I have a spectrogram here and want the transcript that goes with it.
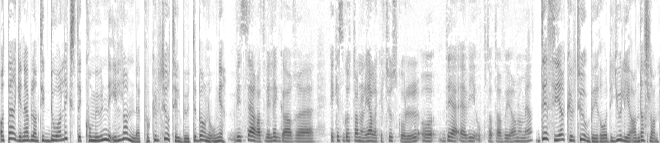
at Bergen er blant de dårligste kommunene i landet på kulturtilbud til barn og unge. Vi ser at vi ligger eh, ikke så godt an når det gjelder kulturskolen, og det er vi opptatt av å gjøre noe med. Det sier kulturbyråd Julie Andersland.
